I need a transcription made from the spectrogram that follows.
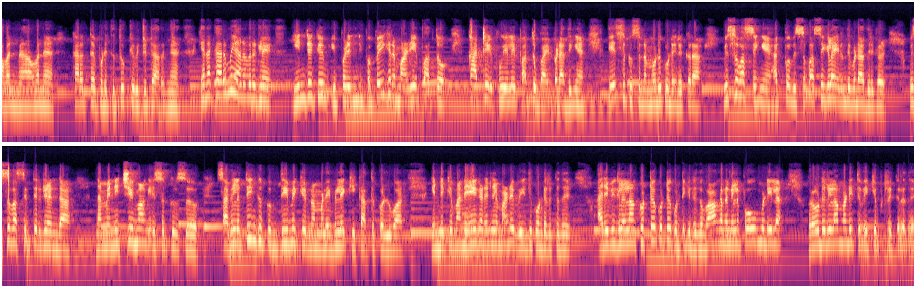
அவன் அவனை கரத்தை பிடித்து தூக்கி விட்டுட்டாருங்க. எனக்கு அருமையானவர்களே இன்றைக்கும் இப்படி இப்ப பெய்கிற மழையை பார்த்தோ காற்றை புயலை பார்த்து பயப்படாதீங்க. இயேசு கிறிஸ்து நம்மோடு கூட இருக்கிறார் விசுவாசிங்க அற்ப விசுவாசிகளா இருந்து விடாதீர்கள். விசுவாசித்தீர்கள் என்றால் நம்ம நிச்சயமாக இயேசு கிறிஸ்து சகல தீங்குக்கும் தீமைக்கும் நம்மளை விலக்கி காத்துக்கொள்வார். இன்னைக்கும் அநேக இடங்களில் மழை பெய்து கொண்டிருக்குது. அருவிகள் எல்லாம் கொட்ட கொட்ட கொட்டிக்கிட்டு இருக்கு. வாகனங்களை போக முடியல. ரோடுகள் எல்லாம் அடித்து வைக்கப்பட்டிருக்கிறது.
